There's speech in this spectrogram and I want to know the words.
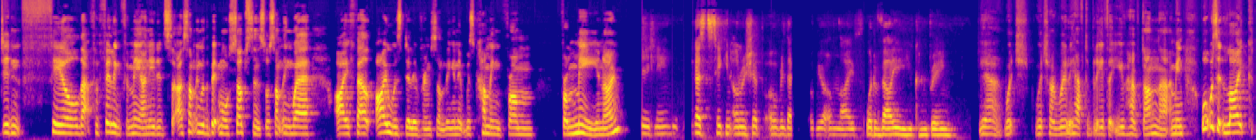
didn't feel that fulfilling for me. I needed uh, something with a bit more substance, or something where I felt I was delivering something, and it was coming from from me. You know, absolutely, because taking ownership over that of your own life, what a value you can bring. Yeah which which i really have to believe that you have done that. I mean what was it like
